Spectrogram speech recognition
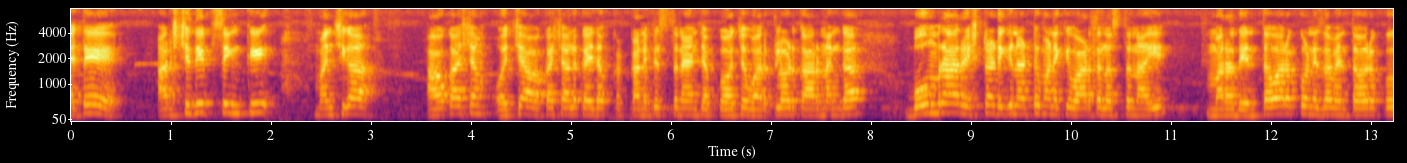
అయితే హర్షదీప్ సింగ్కి మంచిగా అవకాశం వచ్చే అవకాశాలు కనిపిస్తున్నాయని చెప్పుకోవచ్చు. వర్క్ లోడ్ కారణంగా బూమ్రా రెస్ట్ అడిగినట్టు మనకి వార్తలు వస్తున్నాయి. మరి అది ఎంతవరకు నిజం ఎంతవరకు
